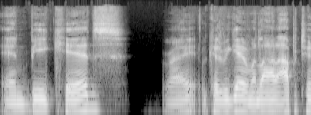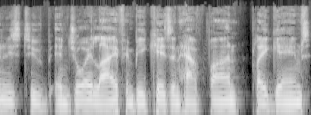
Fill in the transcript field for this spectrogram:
and be kids, right? Because we gave them a lot of opportunities to enjoy life and be kids and have fun, play games,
